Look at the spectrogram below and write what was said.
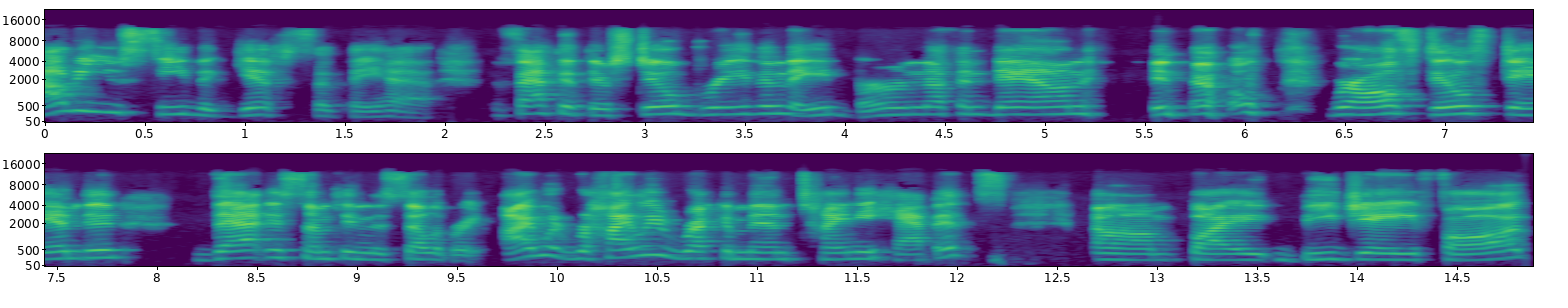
How do you see the gifts that they have? The fact that they're still breathing, they burn nothing down, you know, we're all still standing that is something to celebrate. I would highly recommend Tiny Habits um, by BJ Fogg.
